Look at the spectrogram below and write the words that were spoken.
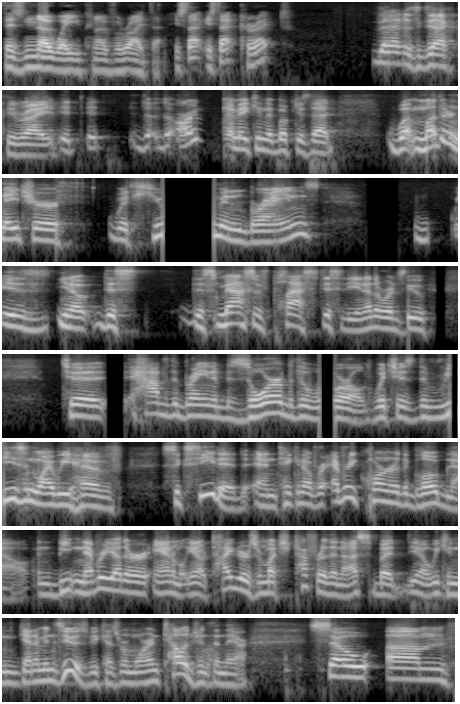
there's no way you can override that. Is that is that correct? That is exactly right. It it the, the argument I make in the book is that what Mother Nature with human brains is you know this this massive plasticity in other words to to have the brain absorb the world which is the reason why we have succeeded and taken over every corner of the globe now and beaten every other animal you know tigers are much tougher than us but you know we can get them in zoos because we're more intelligent than they are so um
